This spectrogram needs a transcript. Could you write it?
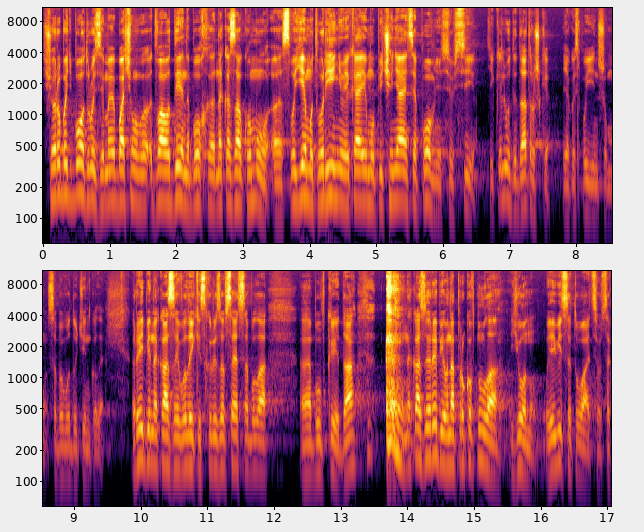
Що робить Бог, друзі? Ми бачимо 2.1. Бог наказав кому? Е, Своєму творінню, яке йому підчиняється повністю всі. Тільки люди, да, трошки якось по-іншому себе ведуть інколи. Рибі наказує великий, скоріше за все, це була, е, був кит. Да? наказує рибі, вона проковтнула йону. Уявіть ситуацію. Це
